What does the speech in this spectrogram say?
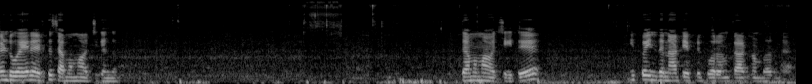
ரெண்டு ஒயரை எடுத்து சமமாக வச்சுக்கோங்க. சமமாக வச்சுக்கிட்டு இப்போ இந்த நாட்டு எப்படி போகிறோன்னு காட்டுறோம் பாருங்கள்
